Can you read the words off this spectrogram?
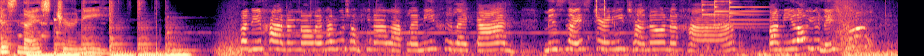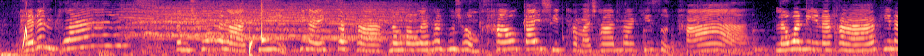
Miss Nice Journey สวัสดีค่ะ น้อง ๆ และท่านผู้ชมที่น่ารักและนี่คือรายการ Miss Nice Journey Channel นะคะ ตอนนี้เราอยู่ในช่วง Pet and Plants เป็นช่วงเวลาที่พี่ไนซ์จะพาน้อง ๆ และท่านผู้ชมเข้าใกล้ชิดธรรมชาติมากที่สุดค่ะ แล้ววันนี้นะคะ พี่ไน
